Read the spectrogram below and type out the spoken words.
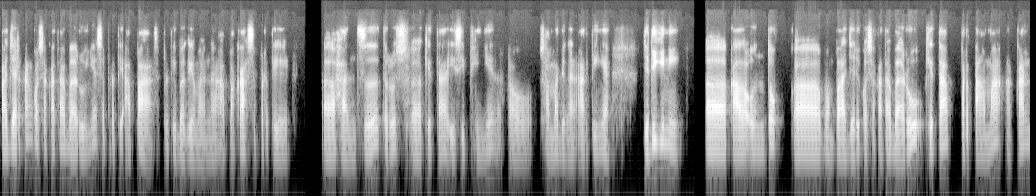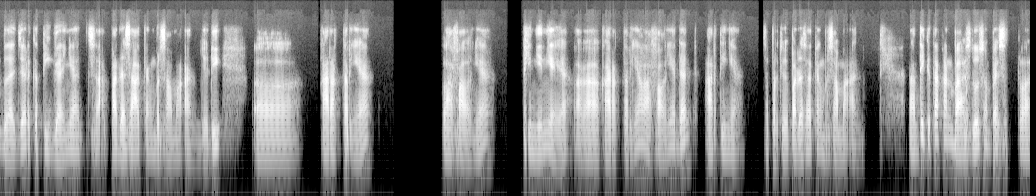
ajarkan kosakata barunya seperti apa? Seperti bagaimana? Apakah seperti uh, Hanse terus uh, kita isi pinyin atau sama dengan artinya? Jadi gini, uh, kalau untuk uh, mempelajari kosakata baru, kita pertama akan belajar ketiganya pada saat yang bersamaan. Jadi uh, karakternya, lafalnya, pinyinnya ya, karakternya, lafalnya dan artinya. Seperti itu pada saat yang bersamaan. Nanti kita akan bahas dulu sampai setelah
